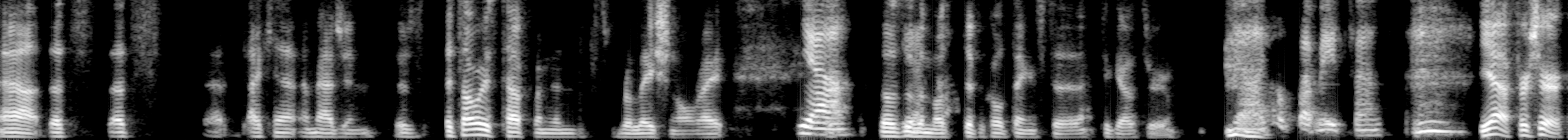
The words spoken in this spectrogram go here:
Yeah that's that's uh, i can't imagine. There's it's always tough when it's relational right? Yeah. Those are yeah. the most difficult things to to go through yeah, I hope that made sense. yeah, for sure.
